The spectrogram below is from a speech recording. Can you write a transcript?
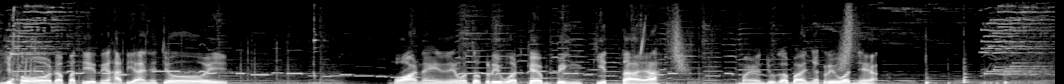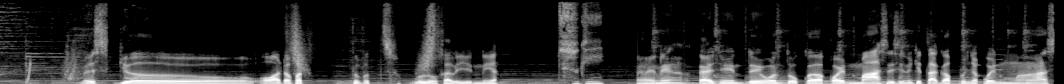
Yo, dapat ini hadiahnya cuy. Wah, nah ini untuk reward camping kita ya. Lumayan juga banyak rewardnya ya. Let's go. Oh, dapat dapat 10 kali ini ya. Nah, ini kayaknya ini untuk uh, koin emas. Di sini kita agak punya koin emas.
